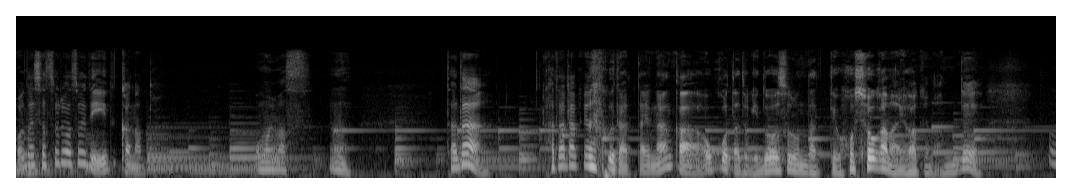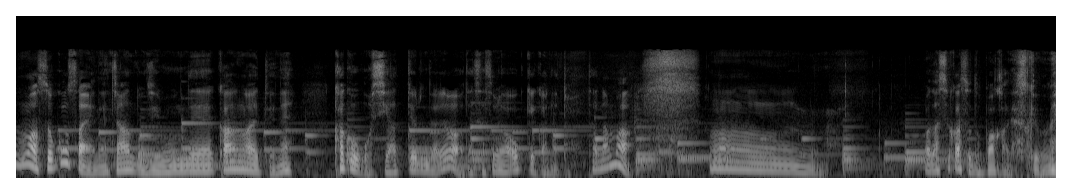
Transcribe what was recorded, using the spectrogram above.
私はそれはそれでいいかなと。思います。うん、ただ働けなくなったり何か起こった時どうするんだっていう保証がないわけなんでまあそこさえねちゃんと自分で考えてね覚悟し合ってるんであれば私はそれは OK かなと。ただまあうーん。私からするとバカですけどね。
